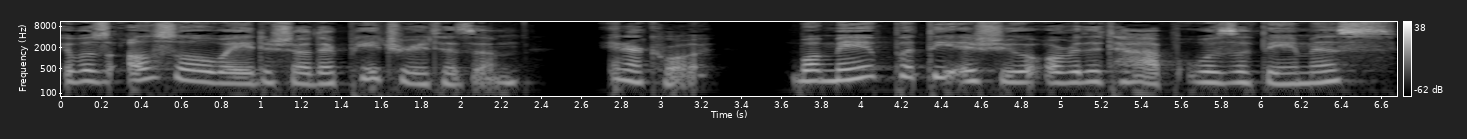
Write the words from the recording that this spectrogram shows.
It was also a way to show their patriotism. Inner quote. What may have put the issue over the top was the famous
